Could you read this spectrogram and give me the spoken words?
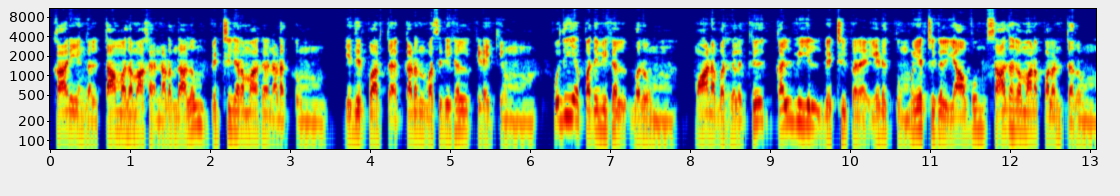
காரியங்கள் தாமதமாக நடந்தாலும் வெற்றிகரமாக நடக்கும். எதிர்பார்த்த கடன் வசதிகள் கிடைக்கும். புதிய பதவிகள் வரும். மாணவர்களுக்கு கல்வியில் வெற்றி பெற எடுக்கும் முயற்சிகள் யாவும் சாதகமான பலன் தரும்.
